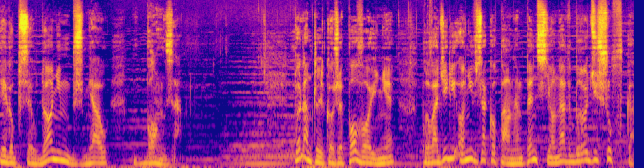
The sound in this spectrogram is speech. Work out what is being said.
Jego pseudonim brzmiał Bonza. Dodam tylko, że po wojnie prowadzili oni w Zakopanem pensjonat Brodziszówka.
